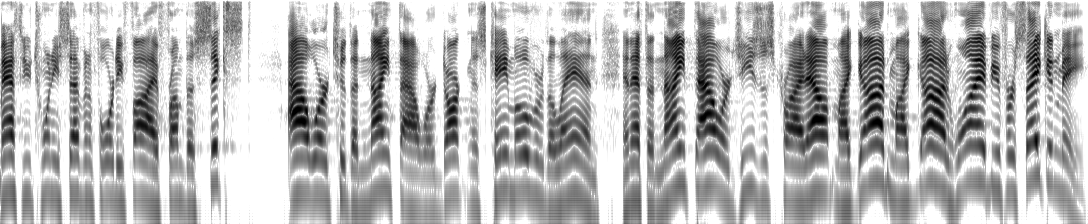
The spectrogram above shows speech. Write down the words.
Matthew 27 45, from the sixth hour to the ninth hour, darkness came over the land. And at the ninth hour, Jesus cried out, My God, my God, why have you forsaken me?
